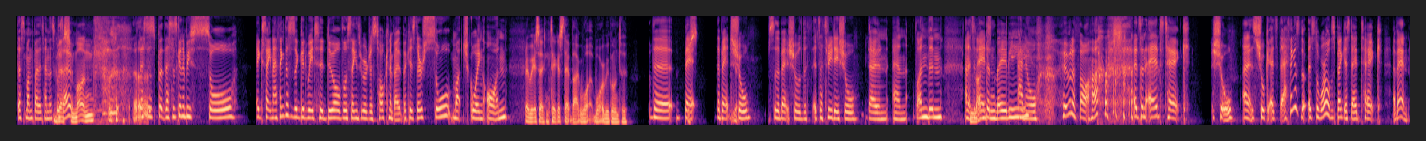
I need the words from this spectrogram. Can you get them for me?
this month by the time this goes this out. month. this is but this is going to be so exciting. I think this is a good way to do all of those things we were just talking about because there's so much going on. right, wait a second. Take a step back. What what are we going to? The BETT Just- the BETT yeah. show. So the BETT show, the, it's a three day show down in London, and it's an ed. London, baby. I know. Who would have thought, huh? it's an ed tech show, and it's show. It's I think it's the it's the world's biggest ed tech event.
